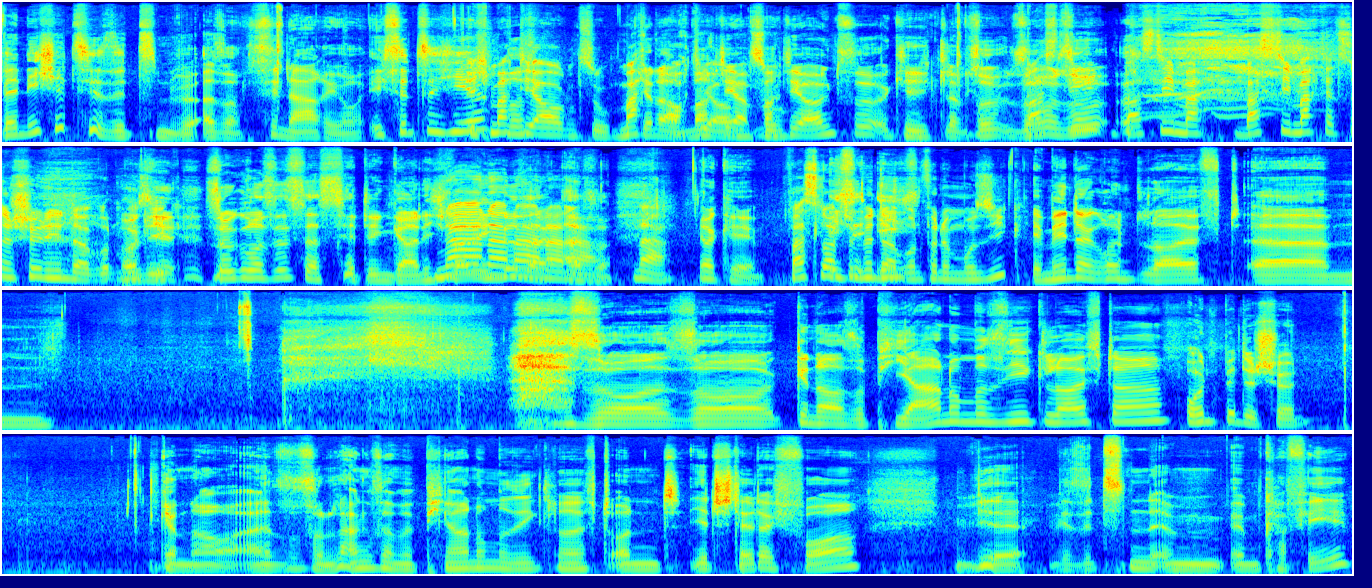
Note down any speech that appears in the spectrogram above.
wenn ich jetzt hier sitzen würde, also, Szenario. Ich sitze hier. ich mach muss- die Augen zu. Mach Genau, mach die Augen zu. mach die Augen zu. Okay, ich glaube, so, so, Basti, so. Basti, macht, Basti macht jetzt eine schöne Hintergrundmusik. Okay, so groß ist das Setting gar nicht. Nein, sagen. nein, Also, nein. okay. Was läuft Ich- im Hintergrund ich- für eine Musik? Im Hintergrund läuft ähm, so, so, genau, so Pianomusik läuft da. Und bitteschön. Genau, also so langsame Pianomusik läuft. Und jetzt stellt euch vor, wir, wir sitzen im, im Café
